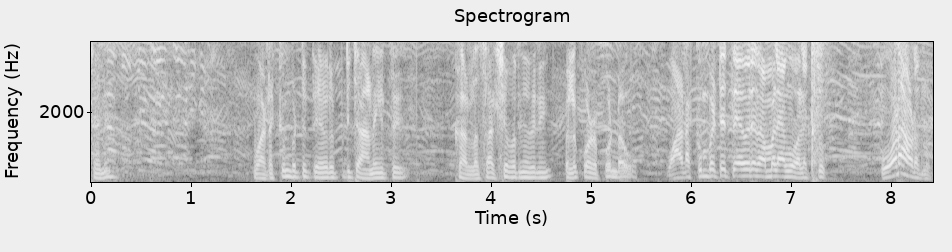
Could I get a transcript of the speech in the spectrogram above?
ആശാന് വടക്കുംപെട്ട് തേവരെ പിടിച്ച് ആണയിട്ട് കള്ളസാക്ഷി പറഞ്ഞതിന് വല്ല കുഴപ്പമുണ്ടാവും? വടക്കും തേവരെ നമ്മളെ അങ്ങ് ഒലത്തു. ഓടാ അവിടെ നിന്ന്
